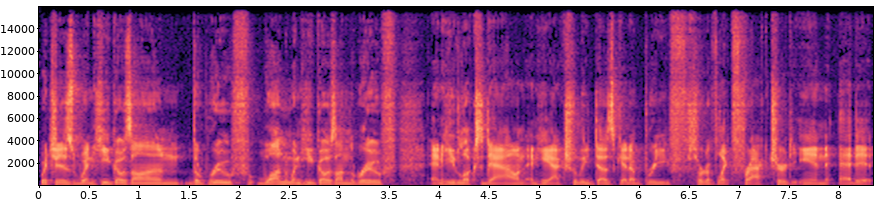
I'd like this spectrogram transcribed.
which is when he goes on the roof. One, when he goes on the roof and he looks down and he actually does get a brief, sort of like fractured in edit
